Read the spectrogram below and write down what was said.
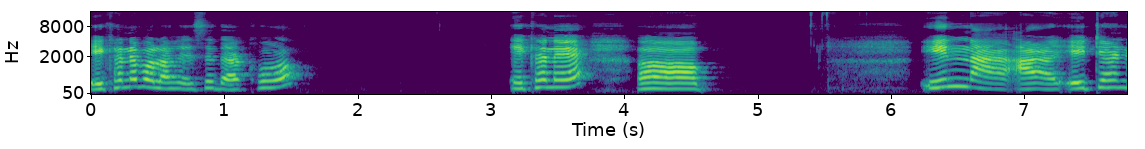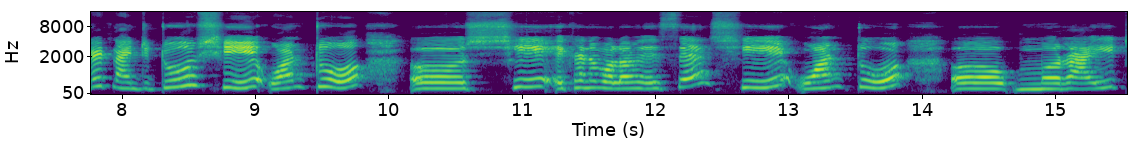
এখানে বলা হয়েছে দেখো এখানে in eight hundred two C one two C এখানে বলা হয়েছে C one two right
